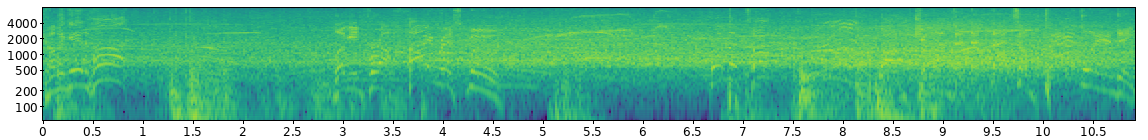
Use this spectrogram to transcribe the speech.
Coming in hot. Looking for a high-risk move. From the top. Oh, God, that, that- that's a bad landing.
